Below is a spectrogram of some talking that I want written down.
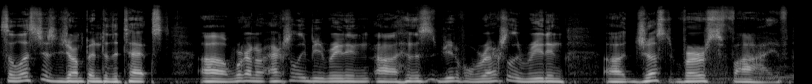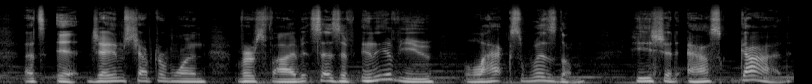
So let's just jump into the text. Uh, we're going to actually be reading, uh, and this is beautiful. We're actually reading uh, just verse 5. That's it. James chapter 1, verse 5. It says, If any of you lacks wisdom, he should ask God,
